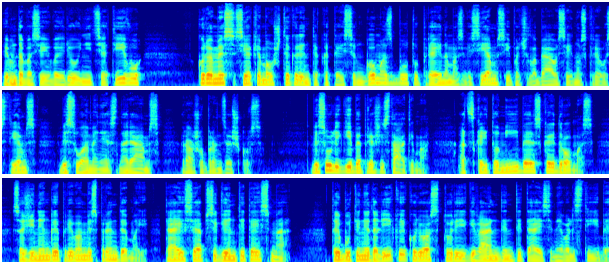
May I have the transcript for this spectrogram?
imdamasi įvairių iniciatyvų, kuriomis siekiama užtikrinti, kad teisingumas būtų prieinamas visiems, ypač labiausiai nuskriaustiems visuomenės nariams, rašo Pranciškus. Visų lygybė prieš įstatymą, atskaitomybė ir skaidrumas, sažiningai priimami sprendimai, teisė apsiginti teisme Tai būtini dalykai, kuriuos turi įgyvendinti teisinė valstybė.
